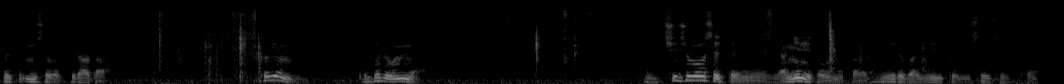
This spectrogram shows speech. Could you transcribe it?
그래서 음서가 길하다. 그게 뭐, 뭐것도 없네. 75세 때 양인이 도우니까 여러 가지 일들이 있을 수 있고.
